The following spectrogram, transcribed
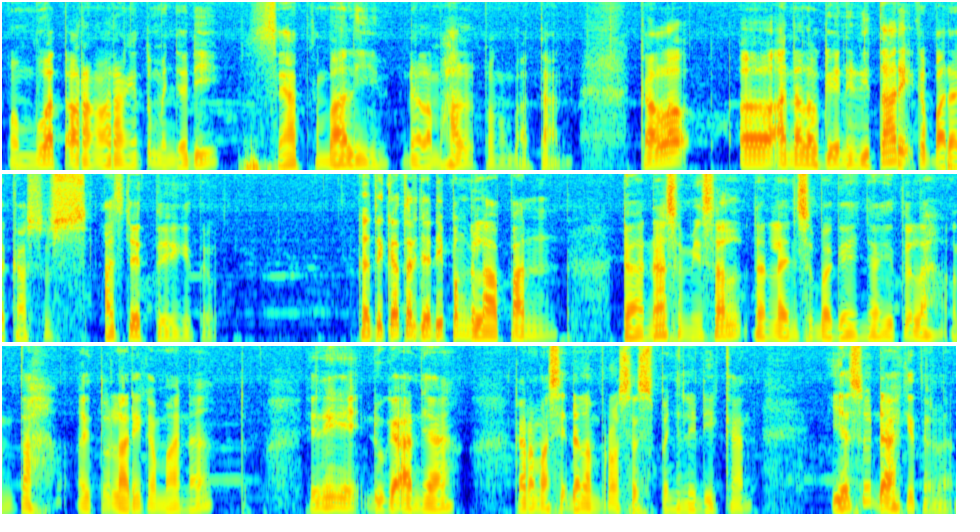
membuat orang-orang itu menjadi sehat kembali dalam hal pengobatan. Kalau uh, analogi ini ditarik kepada kasus ACT gitu. Ketika terjadi penggelapan dana semisal dan lain sebagainya gitulah entah itu lari ke mana ini dugaannya karena masih dalam proses penyelidikan. Ya sudah gitulah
